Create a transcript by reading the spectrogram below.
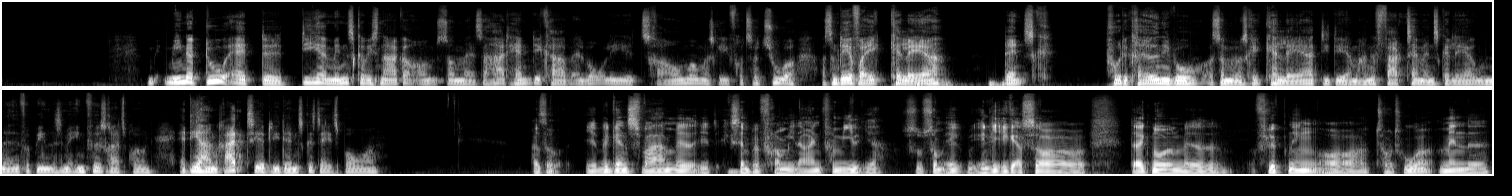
Mener du, at øh, de her mennesker, vi snakker om, som altså har et handicap, alvorlige traumer, måske fra tortur, og som derfor ikke kan lære dansk på det krævede niveau, og som måske ikke kan lære de der mange fakta, man skal lære uden i forbindelse med indfødsretsprøven, at de har en ret til at blive danske statsborgere? Altså, jeg vil gerne svare med et eksempel fra min egen familie, som, som egentlig ikke er så, der er ikke noget med flygtning og tortur, men øh,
